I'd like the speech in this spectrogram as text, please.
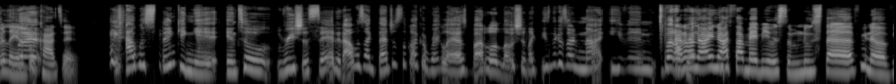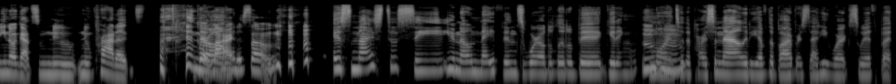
Relatable But- content. I was thinking it until Risha said it. I was like, that just looked like a regular ass bottle of lotion. Like these niggas are not even. But I don't know. I know. I thought maybe it was some new stuff. You know, Vino got some new new products in Girl. line or something. it's nice to see, you know, Nathan's world a little bit, getting more into Mhm. the personality of the barbers that he works with. But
